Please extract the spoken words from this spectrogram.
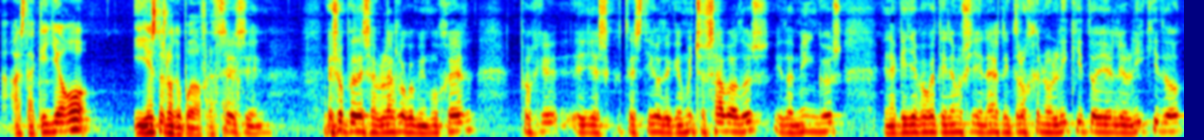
hasta aquí llego y esto es lo que puedo ofrecer. Sí, sí. Eso puedes hablarlo con mi mujer porque ella es testigo de que muchos sábados y domingos, en aquella época teníamos que llenar nitrógeno líquido y helio líquido,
